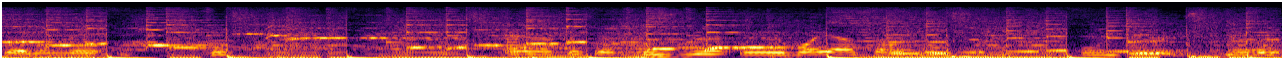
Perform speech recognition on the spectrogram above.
Koyalım ve işte Evet arkadaşlar hızlı e, bayağı savaş olsun. Bu videoda istiyorum.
